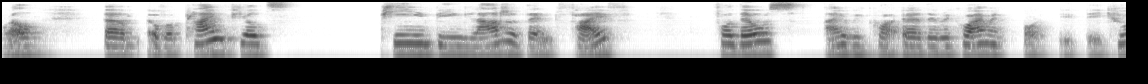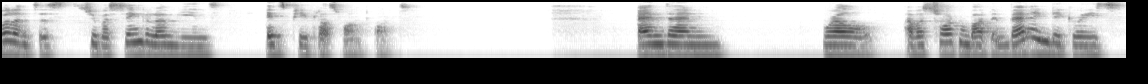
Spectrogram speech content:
well, um, over prime fields, p being larger than 5, for those I require uh, the requirement or the equivalence is super singular means it's p plus one point. And then, well, I was talking about embedding degrees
